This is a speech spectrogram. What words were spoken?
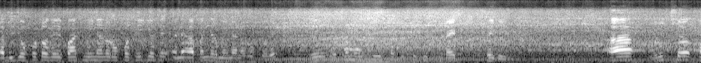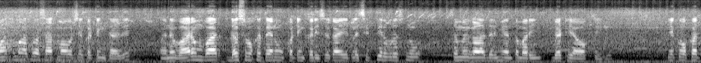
આ બીજો ફોટો છે, એ પાંચ મહિનાનો રોપો થઈ ગયો છે અને આ પંદર મહિનાનો રોપો છે. એ ઓછામાં ઓછી પચીસથી ત્રીસ થઈ ગઈ છે. આ વૃક્ષ પાંચમા અથવા સાતમા વર્ષે કટિંગ થાય છે અને વારંવાર દસ વખત એનું કટિંગ કરી શકાય એટલે સિત્તેર વર્ષનો સમયગાળા દરમિયાન તમારી બેઠી આવક થઈ ગઈ. એક વખત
